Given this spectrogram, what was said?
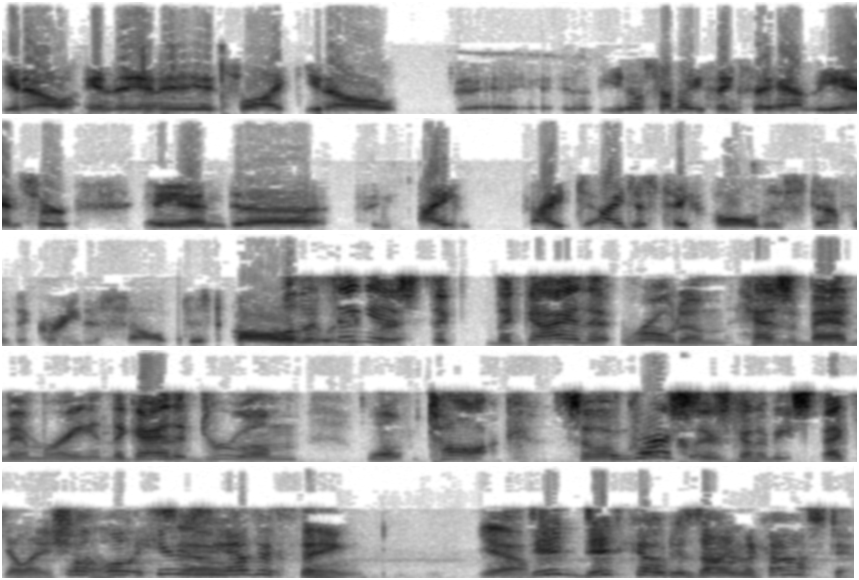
you know, and then it's like, you know, uh, you know, somebody thinks they have the answer, and uh, I, I, I just take all this stuff with a grain of salt. Just all Well, of it. the thing is, the the guy that wrote him has a bad memory. The guy that drew him won't talk. So of course there's going to be speculation. Well, well here's So, the other thing. Yeah. Did Ditko design the costume?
